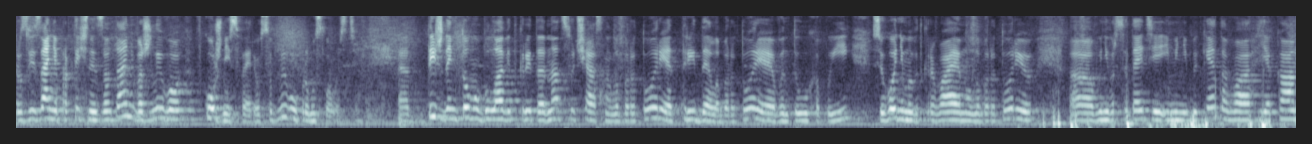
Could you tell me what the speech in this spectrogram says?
розв'язання практичних завдань важливо в кожній сфері, особливо у промисловості. Е, Тиждень тому була відкрита надсучасна лабораторія, 3D-лабораторія в НТУ ХПІ. Сьогодні ми відкриваємо лабораторію е, в університеті імені Бекетова, яка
